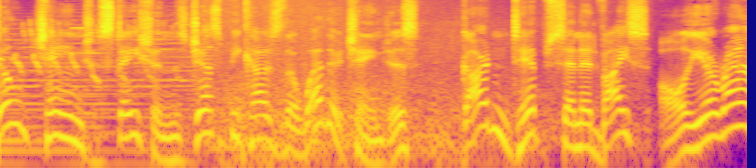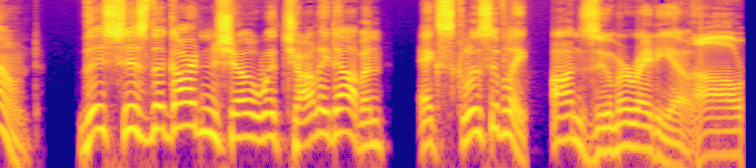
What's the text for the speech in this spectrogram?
Don't change stations just because the weather changes. Garden tips and advice all year round. This is The Garden Show with Charlie Dobbin, exclusively on Zoomer Radio. All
